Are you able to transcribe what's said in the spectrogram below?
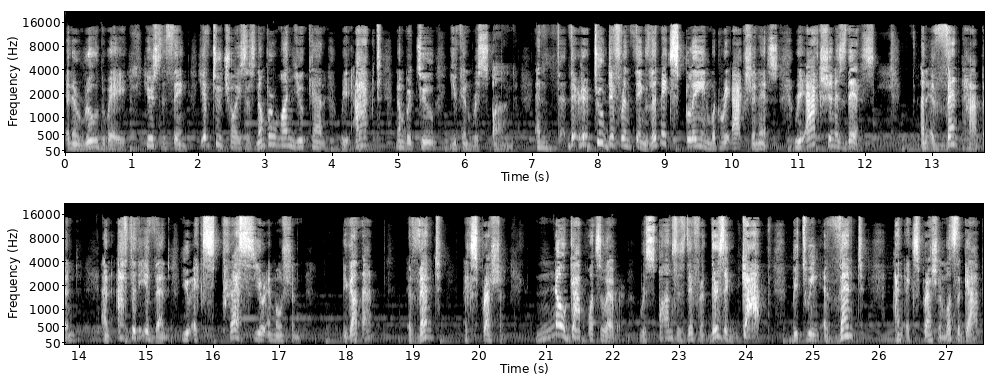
in a rude way, here's the thing you have two choices. Number one, you can react. Number two, you can respond. And th- there are two different things. Let me explain what reaction is. Reaction is this an event happened, and after the event, you express your emotion. You got that? Event, expression. No gap whatsoever. Response is different. There's a gap between event and expression. What's the gap?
